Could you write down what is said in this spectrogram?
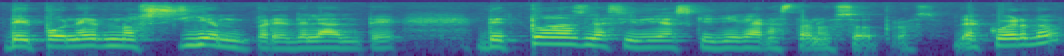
de ponernos siempre delante de todas las ideas que llegan hasta nosotros, ¿de acuerdo?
